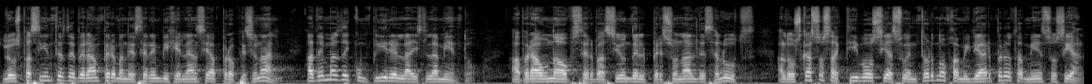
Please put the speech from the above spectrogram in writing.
Los pacientes deberán permanecer en vigilancia profesional, además de cumplir el aislamiento. Habrá una observación del personal de salud, a los casos activos y a su entorno familiar, pero también social.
